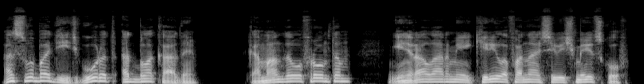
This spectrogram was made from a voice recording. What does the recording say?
освободить город от блокады. Командовал фронтом генерал армии Кирилл Афанасьевич Мерецков.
